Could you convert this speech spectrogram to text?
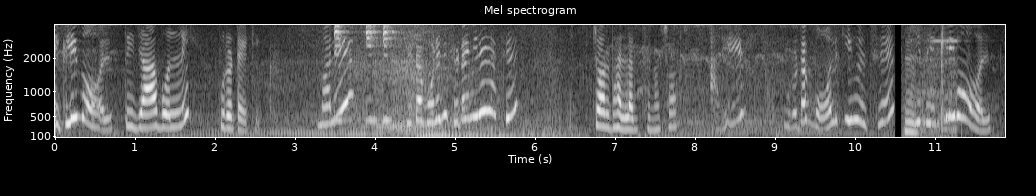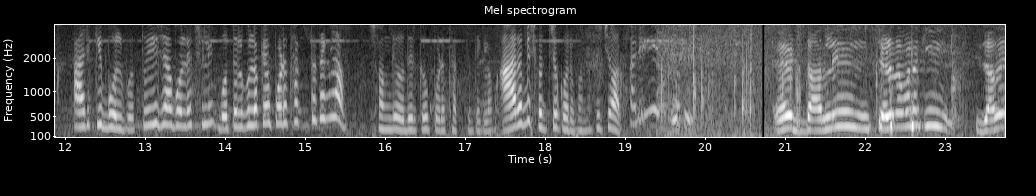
দেখলি বল? তুই যা বললি পুরোটাই ঠিক। মানে? যেটা বলেছি সেটাই মিলে গেছে? চল ভালো লাগছে না চল। আরে পুরোটা বল কি হয়েছে? কি দেখলি বল? আর কি বলব তুই যা বলেছিলি বোতলগুলোকেও পড়ে থাকতে দেখলাম সঙ্গে ওদেরকেও পড়ে থাকতে দেখলাম। আর আমি সহ্য করব না তুই চল। আরে এ ডার্লিং ছেড়ে দেবো নাকি? যাবে?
